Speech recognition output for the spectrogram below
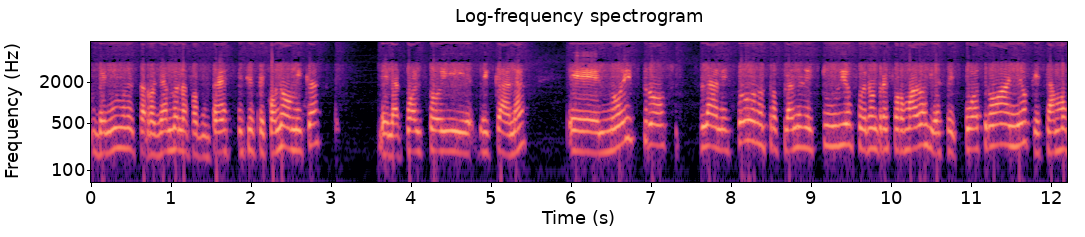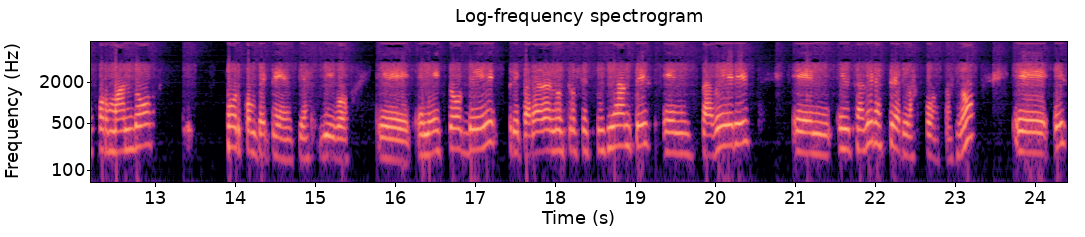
venimos desarrollando en la Facultad de Ciencias Económicas, de la cual soy decana. Eh, nuestros planes, todos nuestros planes de estudio fueron reformados y hace cuatro años que estamos formando por competencias, digo. Eh, en esto de preparar a nuestros estudiantes en saberes, en, saber hacer las cosas, ¿no? Eh, es,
